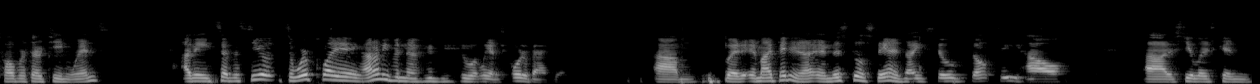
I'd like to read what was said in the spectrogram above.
twelve or thirteen wins. I mean, so the Steel, so we're playing. I don't even know who who Atlanta's quarterback is. Um, but in my opinion, uh, and this still stands, I still don't see how uh, the Steelers can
